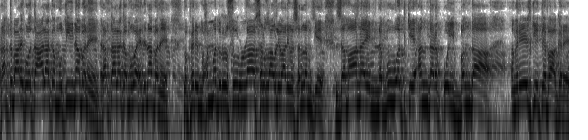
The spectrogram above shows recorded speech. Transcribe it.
رب تبارک و تعالیٰ کا متی نہ بنے، رب تعالیٰ کا موحد نہ بنے، تو پھر محمد رسول اللہ صلی اللہ علیہ وسلم کے زمانہ نبوت کے اندر کوئی بندہ انگریز کی اتباع کرے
